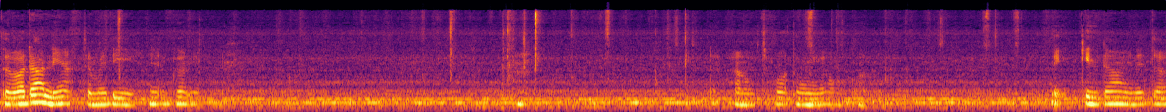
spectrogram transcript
แต่ว่าด้านนี้จะไม่ดี เนี่ยเพื่อนเนี่ยเอาเฉพาะตรงนี้ออกก่อนนี่กินได้นะจ๊ะ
